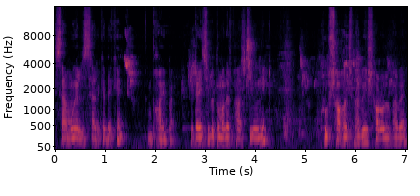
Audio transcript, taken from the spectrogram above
স্যামুয়েল স্যারকে দেখে ভয় পায়। এটাই ছিল তোমাদের ফার্স্ট ইউনিট খুব সহজভাবেই সরলভাবে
